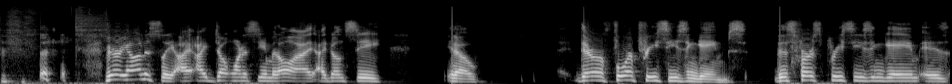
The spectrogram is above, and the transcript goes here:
Very honestly, I, I, don't want to see him at all. I, I don't see, you know, there are four preseason games. This first preseason game is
